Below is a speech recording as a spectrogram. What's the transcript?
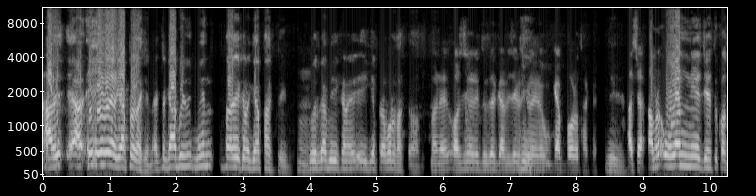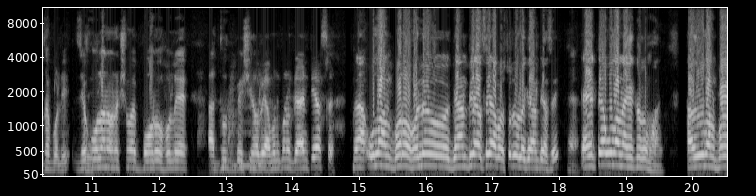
আর এই- গ্যাপটা দেখেন একটা গাবির মেন তার এখানে গ্যাপ থাকতে দুধের এখানে এই গ্যাপটা বড় থাকতে হবে। মানে অরিজিনালি দুধের গাভী যেগুলো এরকম গ্যাপ বড় থাকে। আচ্ছা আমরা ওলান নিয়ে যেহেতু কথা বলি যে ওলান অনেক সময় বড় হলে দুধ বেশি হবে এমন কোনো গ্যারান্টি আছে? উলান বড় হলেও গ্যারান্টি আছে আবার ছোট হলে গ্যারান্টি আছে। হ্যাঁ। একটা উলান এক এক রকম হয়। আর উলান বড়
